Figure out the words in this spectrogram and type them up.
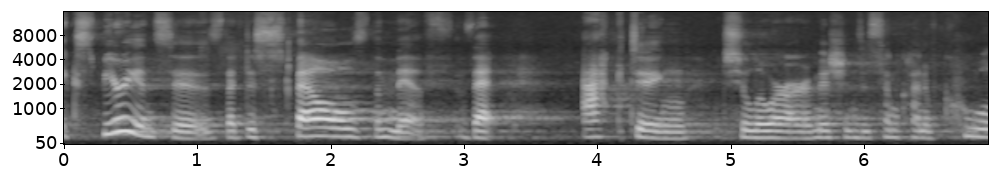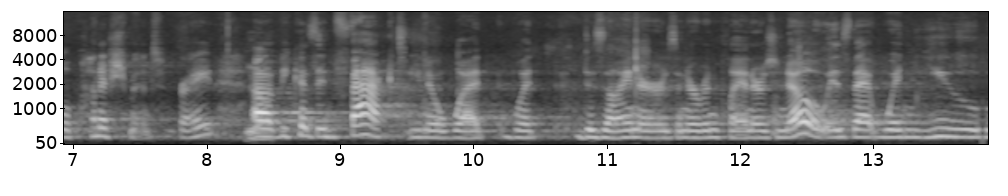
experiences that dispels the myth that acting to lower our emissions is some kind of cruel punishment, right? Yeah. Uh, because in fact, you know, what, what designers and urban planners know is that when you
